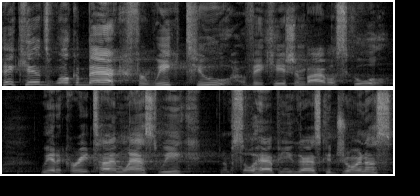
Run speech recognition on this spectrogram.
Hey kids, welcome back for week two of Vacation Bible School. We had a great time last week, and I'm so happy you guys could join us.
